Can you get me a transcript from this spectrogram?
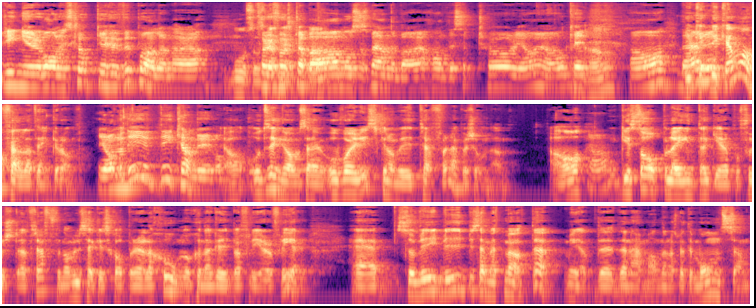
ringer ju varningsklocka i huvudet på alla de här. För det första bara, Ja. motståndsmännen bara, jaha, en desertör, ja, ja, okej. Ja. Ja, det Det kan, det kan vara en fälla tänker de. Ja, men det, det kan det ju vara. Ja, och då tänker de så här, och vad är risken om vi träffar den här personen? Ja, Ja. Gestapo lär inte agera på första träffen. De vill säkert skapa en relation och kunna gripa fler och fler. Eh, så vi, vi bestämmer ett möte med eh, den här mannen som heter Monsen.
